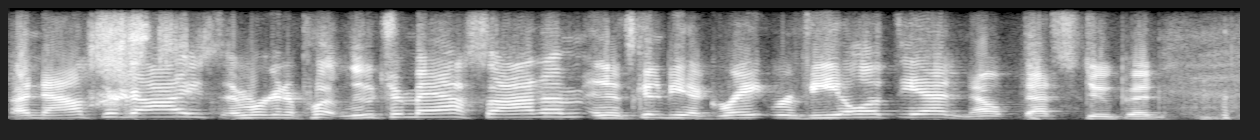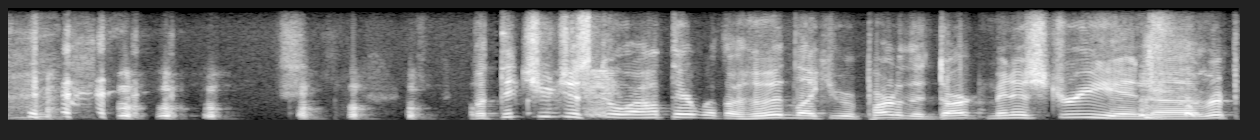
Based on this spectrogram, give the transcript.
announcer guys, and we're gonna put lucha masks on them, and it's gonna be a great reveal at the end. Nope, that's stupid. But did you just go out there with a hood like you were part of the Dark Ministry and uh, rip?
